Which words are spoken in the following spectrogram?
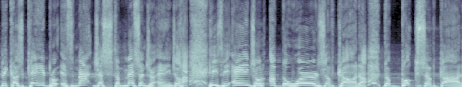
because Gabriel is not just a messenger angel, he's the angel of the words of God, the books of God.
